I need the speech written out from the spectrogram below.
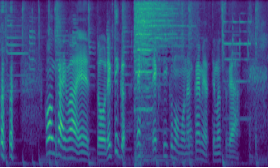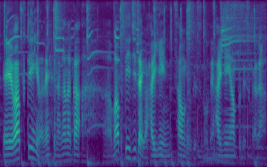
今回はえー、っとレクティックね。レクティックももう何回もやってますが、えー、ワープ T にはねなかなかワープ T 自体がハイゲインサウンドですのでハイゲインアンプですから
